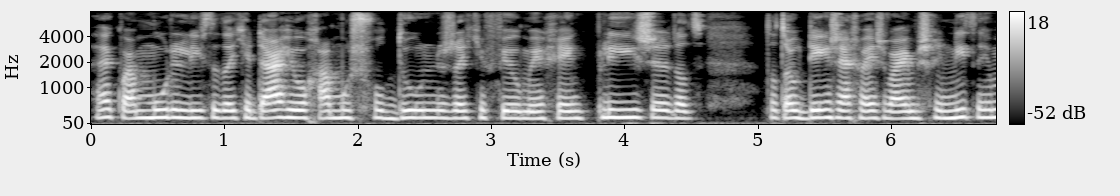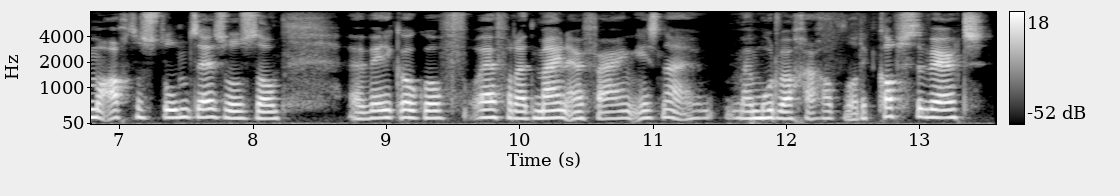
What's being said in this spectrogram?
Hè, qua moederliefde, dat je daar heel erg moest voldoen. Dus dat je veel meer ging pleasen. Dat, dat ook dingen zijn geweest waar je misschien niet helemaal achter stond. Hè, zoals dan... eh, weet ik ook wel vanuit mijn ervaring is... Nou, mijn moeder wou graag altijd dat ik kapster werd...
